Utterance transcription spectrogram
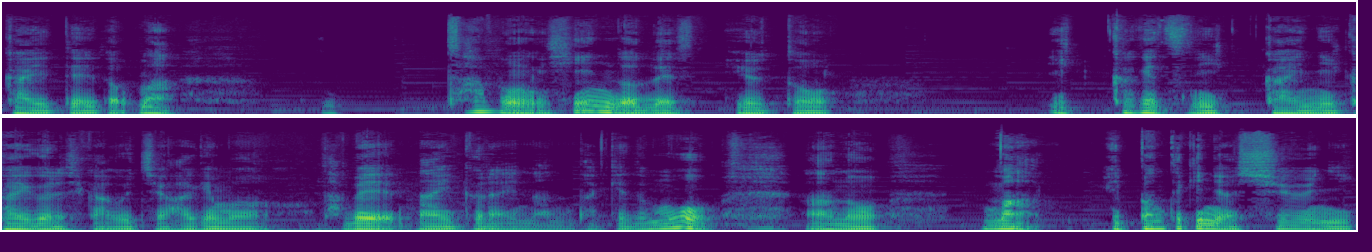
回程度、まあ、多分頻度で言うと、1ヶ月に1回、2回ぐらいしかうちは揚げ物食べないぐらいなんだけども、あの、まあ、一般的には週に1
